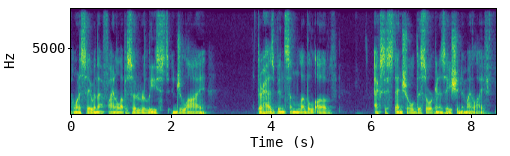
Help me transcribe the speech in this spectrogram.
I want to say when that final episode released in July, there has been some level of existential disorganization in my life.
